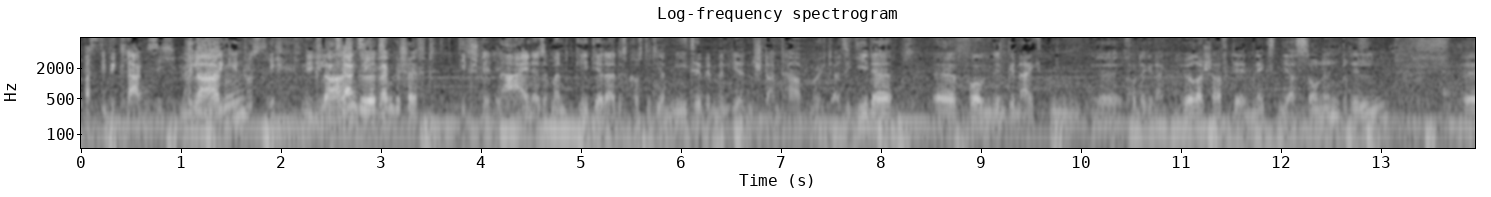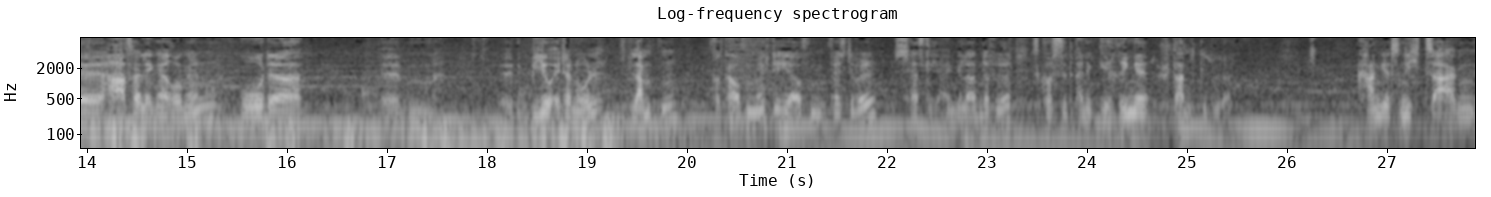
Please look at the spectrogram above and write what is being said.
Was, die beklagen sich über Klagen- die Musikindustrie? Nee, die Klagen beklagen sich gehört über zum Geschäft. Diebstähle. Nein, also man geht ja da, das kostet ja Miete, wenn man hier einen Stand haben möchte. Also jeder äh, von dem geneigten, äh, von der geneigten Hörerschaft, der im nächsten Jahr Sonnenbrillen, äh, Haarverlängerungen oder ähm, äh, Bioethanollampen verkaufen möchte hier auf dem Festival, ist herzlich eingeladen dafür. Es kostet eine geringe Standgebühr. Ich kann jetzt nicht sagen,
